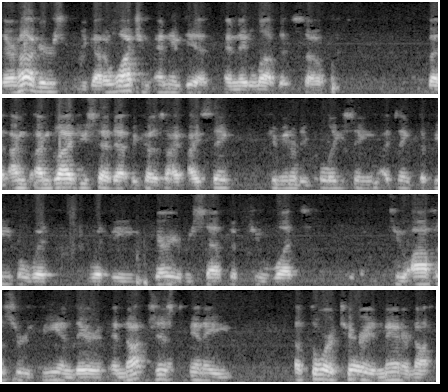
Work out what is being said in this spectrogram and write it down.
they're huggers. You got to watch them. And they did. And they loved it. So, but I'm, I'm glad you said that because I, I think community policing, I think the people would, would be very receptive to what, to officers being there and not just in a authoritarian manner, not,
